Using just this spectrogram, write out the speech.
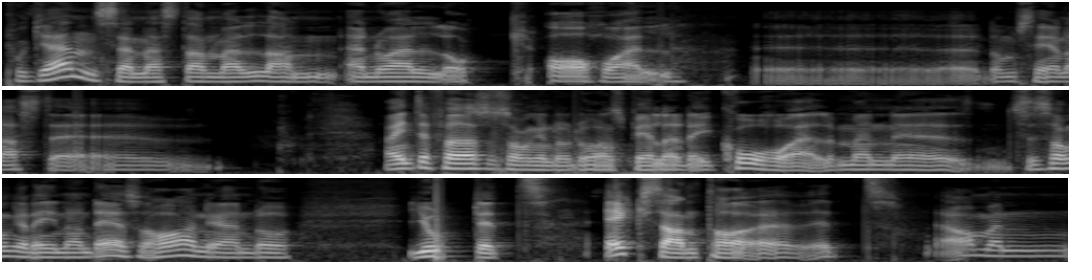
på gränsen nästan mellan NHL och AHL. Eh, de senaste, eh, ja inte förra säsongen då, då han spelade i KHL, men eh, säsongerna innan det så har han ju ändå gjort ett X antal, ett, ja men,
